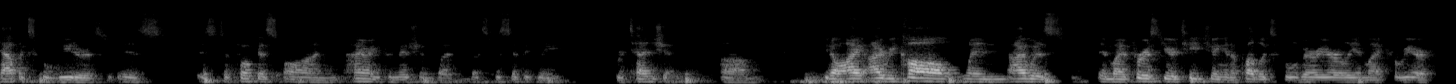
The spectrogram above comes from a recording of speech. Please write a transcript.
Catholic school leaders is is to focus on hiring for mission, but but specifically retention. Um, you know, I, I recall when I was in my first year teaching in a public school very early in my career,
